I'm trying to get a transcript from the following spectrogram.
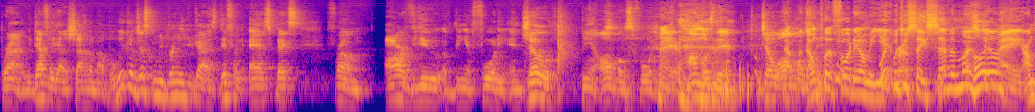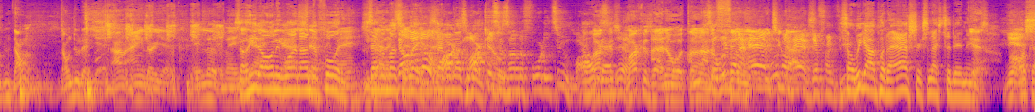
Brian, we definitely got to shout him out. But we're just gonna be bringing you guys different aspects from our view of being forty, and Joe being almost forty. Hey, I'm almost there. Joe Don't, don't put 40 on me yet, What would bro. you say? Seven months Hold still? Hey, I'm don't don't do that yet. I, I ain't there yet. Hey, look, man. So you he the gotta- only you one under 40. man. Seven gotta months No, away. no, no. Seven Mark, months away. Marcus is under forty-two. Marcus, Marcus, yeah. Marcus I had don't- more time. So we're gonna have we're gonna have different views. So we gotta put an asterisk next to their Yeah. names. Yeah. Oh Okay.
